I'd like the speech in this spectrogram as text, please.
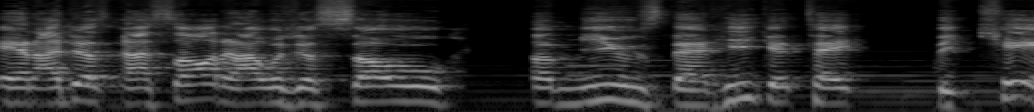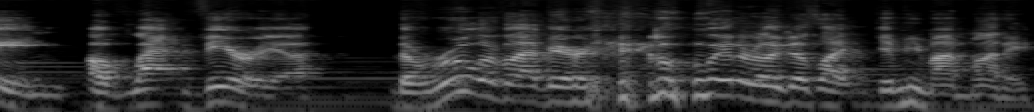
And I just, I saw it and I was just so amused that he could take the king of Latveria, the ruler of Latveria, literally just like, give me my money.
